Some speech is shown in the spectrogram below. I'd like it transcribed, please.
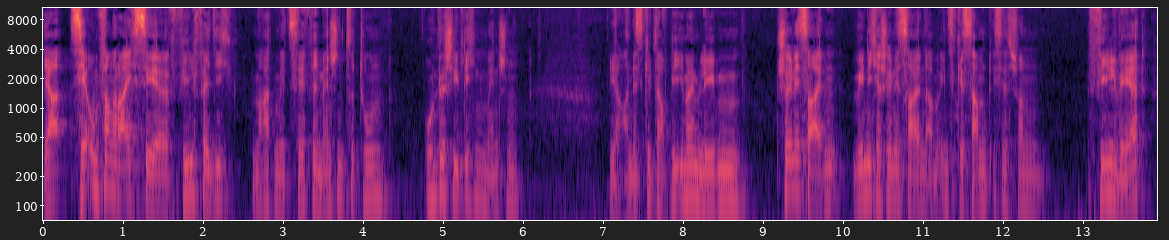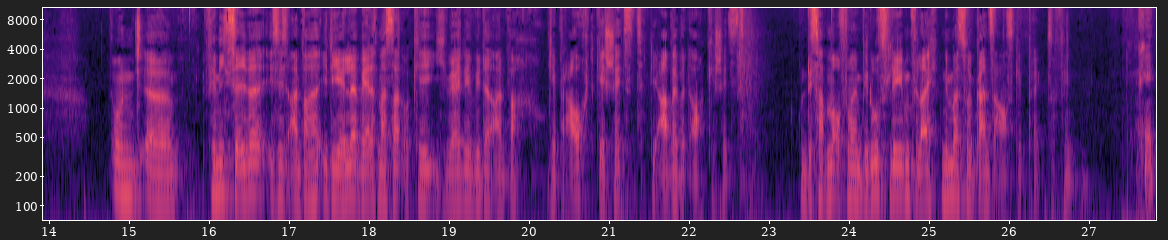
Ja, sehr umfangreich, sehr vielfältig. Man hat mit sehr vielen Menschen zu tun, unterschiedlichen Menschen. Ja, und es gibt auch wie immer im Leben schöne Seiten, weniger schöne Seiten, aber insgesamt ist es schon viel wert. Und äh, für mich selber ist es einfach ideeller, wäre, dass man sagt, okay, ich werde wieder einfach gebraucht, geschätzt, die Arbeit wird auch geschätzt. Und das hat man oft im Berufsleben vielleicht nicht mehr so ganz ausgeprägt zu finden. Okay.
